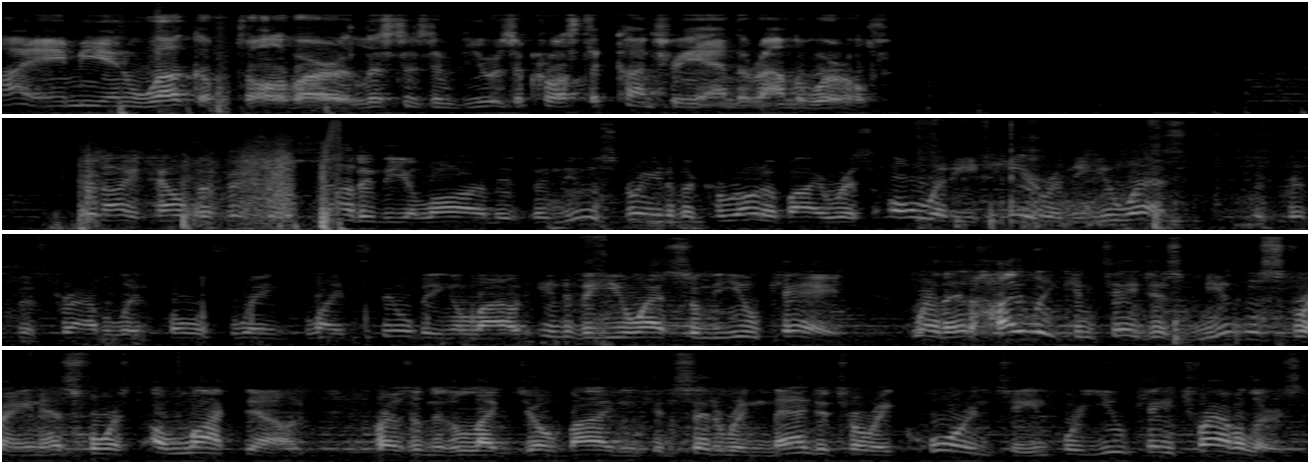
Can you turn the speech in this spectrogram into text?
Hi, Amy, and welcome to all of our listeners and viewers across the country and around the world. Tonight, health officials sounding the alarm is the new strain of the coronavirus already here in the U.S. With Christmas travel in full swing, flights still being allowed into the U.S. from the U.K., where that highly contagious mutant strain has forced a lockdown. President-elect Joe Biden considering mandatory quarantine for UK travelers.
